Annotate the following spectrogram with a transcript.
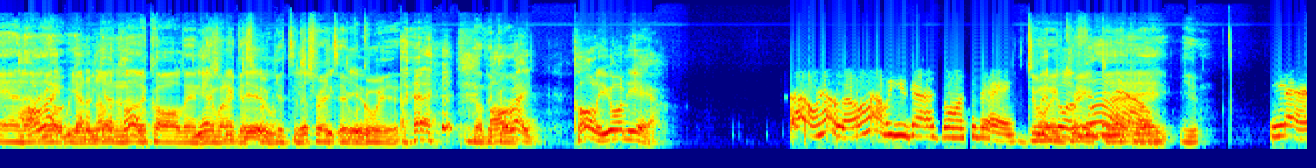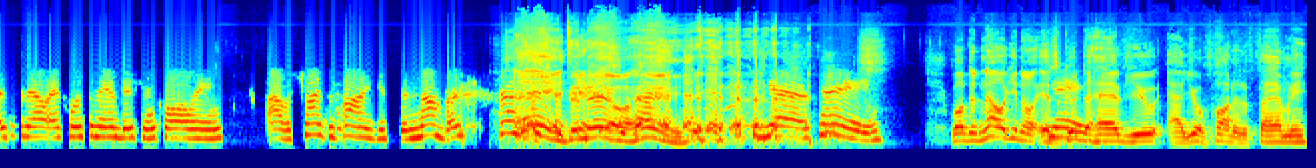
And All uh, right, yo, we yeah, got another another call. call in. Yes, then when we I guess do. we'll get to Yes, the we trade table. do. Go ahead. Another All call. right, caller, you're on the air. Oh, hello. How are you guys doing today? Doing, We're doing great. fine. Doing great. You, Yes, now Excellence and Ambition calling. I was trying to find just the number. hey, Danelle. Hey. yes, hey. Well, Danelle, you know, it's Yay. good to have you. Uh, you're a part of the family,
